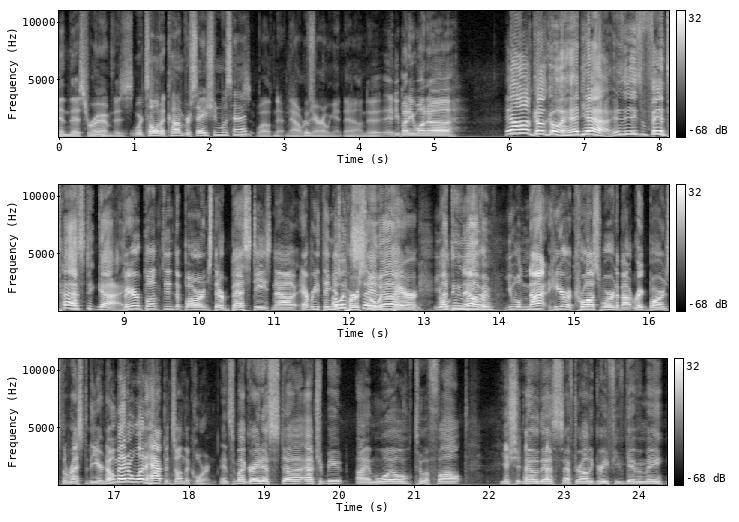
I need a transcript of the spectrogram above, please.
in this room. Does, We're told a conversation was had. does- well, now we're narrowing it down. Do anybody want to? Yeah, I'll go. Go ahead. Yeah, he's, he's a fantastic guy. Bear bumped into Barnes. They're besties now. Everything is personal with that. Bear. You I do never- love him. You will not hear a crossword about Rick Barnes the rest of the year, no matter what happens on the court. It's my greatest uh, attribute. I am loyal to a fault. You should know this after all the grief you've given me.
